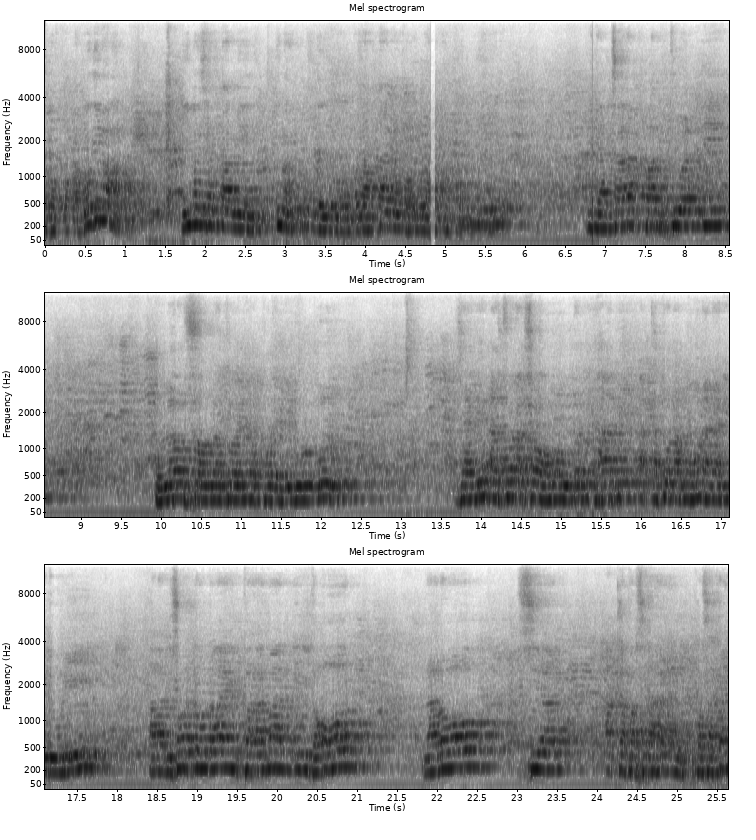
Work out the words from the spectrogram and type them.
mga kapagulima, iba siya kami tulang mga peratan ng mga Di acara partuan ini Pulau Sorbatua ini boleh Jadi acara sohu berhari Akatulang muna na diduri Ang risorto na paraman ini doon Naro siya at kapasalahan mo, pasakay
